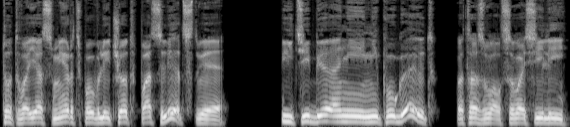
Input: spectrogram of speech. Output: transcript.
то твоя смерть повлечет последствия. И тебя они не пугают?» — отозвался Василий.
